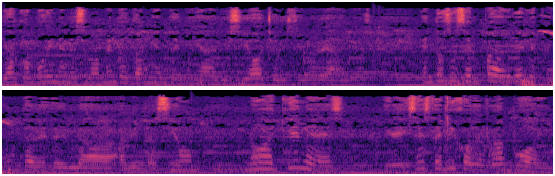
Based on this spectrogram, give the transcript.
Jacob Boyne en ese momento también tenía 18, 19 años. Entonces el padre le pregunta desde la habitación, Noah, ¿quién es? Y le dice, es el hijo del Rap Boyne.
